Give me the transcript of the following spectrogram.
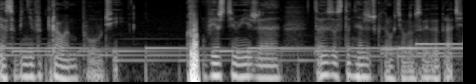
Ja sobie nie wybrałem płci. Uwierzcie mi, że to jest ostatnia rzecz, którą chciałbym sobie wybrać.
